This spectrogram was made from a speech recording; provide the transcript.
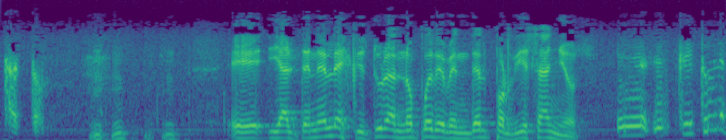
Exacto. Eh, y al tener la escritura no puede vender por 10 años. La escritura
